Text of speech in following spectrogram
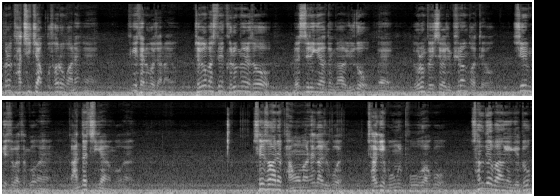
그럼 다치지 않고 서로 간에 예. 그게 되는 거잖아요. 제가 봤을 때 그런 면에서 레슬링이라든가 유도 예. 이런 베이스가 좀 필요한 것 같아요. CM 기술 같은 거, 예. 안 다치게 하는 거. 예. 최소한의 방어만 해가지고 자기 몸을 보호하고 상대방에게도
